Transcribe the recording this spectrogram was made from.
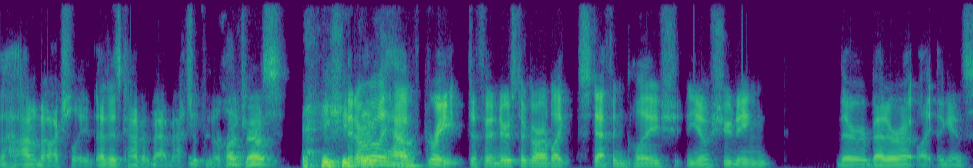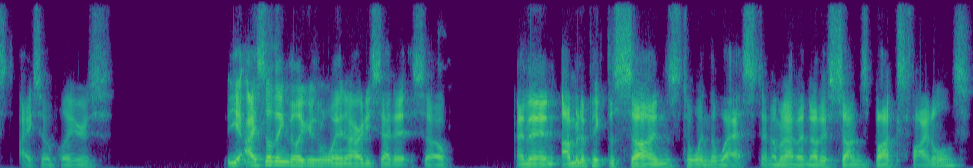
I don't know. Actually, that is kind of a bad matchup for the Lakers. they don't really have great defenders to guard like Steph and Klay. You know, shooting. They're better at like against ISO players. Yeah, I still think the Lakers will win. I already said it. So, and then I'm gonna pick the Suns to win the West, and I'm gonna have another Suns Bucks finals.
